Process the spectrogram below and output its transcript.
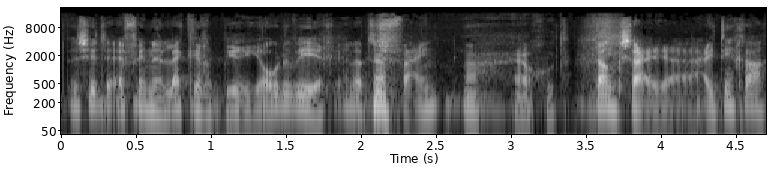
we zitten even in een lekkere periode weer. En dat is fijn. Nou, heel goed. Dankzij eh Heitinga.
